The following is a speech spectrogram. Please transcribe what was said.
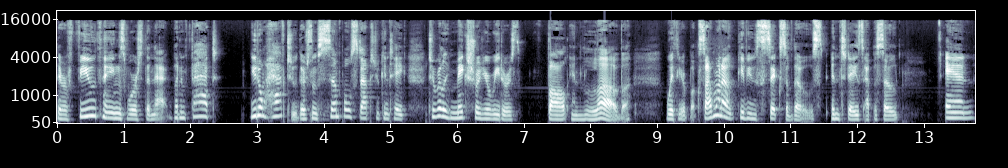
There are few things worse than that. But in fact, you don't have to. There's some simple steps you can take to really make sure your readers fall in love with your book. So I want to give you six of those in today's episode. And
